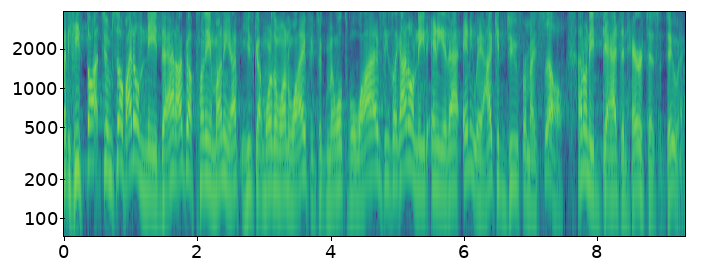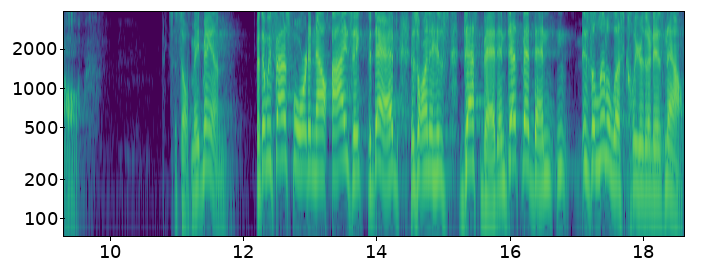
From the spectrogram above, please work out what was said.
but he thought to himself, I don't need that. I've got plenty of money. I've, he's got more than one wife. He took multiple wives. He's like, I don't need any of that anyway. I can do for myself. I don't need dad's inheritance to do it all. He's a self made man. But then we fast forward, and now Isaac, the dad, is on his deathbed. And deathbed then is a little less clear than it is now.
